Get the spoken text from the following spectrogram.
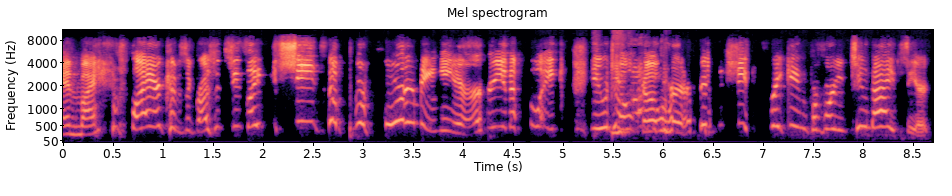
and my flyer comes across and she's like she's performing here. You know like you don't know. her. She's freaking performing two nights here.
